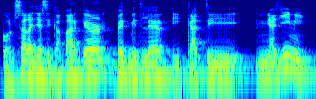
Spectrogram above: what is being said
con Sarah Jessica Parker, Beth Midler y Katy Nyajimi.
